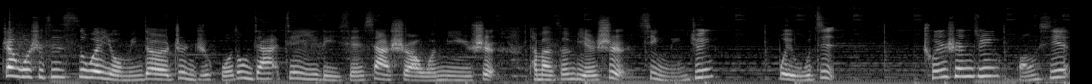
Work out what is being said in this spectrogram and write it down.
战国时期，四位有名的政治活动家皆以礼贤下士而闻名于世。他们分别是信陵君魏无忌、春申君黄歇。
